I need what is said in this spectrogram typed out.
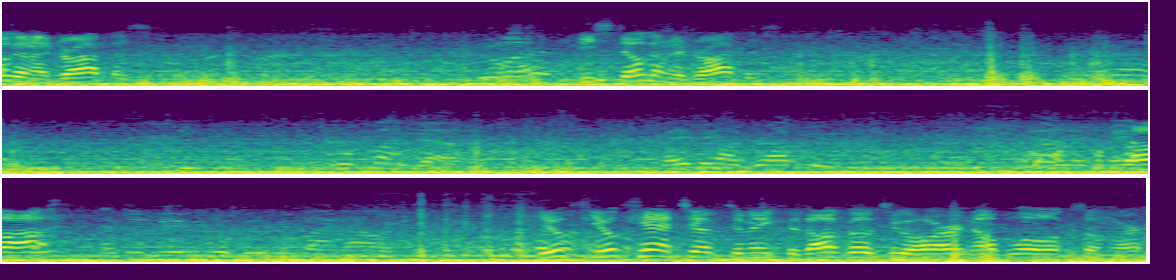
still gonna drop us. He's still gonna drop us. We'll find out. Maybe I'll drop you. Maybe, Uh, and then maybe you'll me by an hour. You'll you'll catch up to me because I'll go too hard and I'll blow up somewhere.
